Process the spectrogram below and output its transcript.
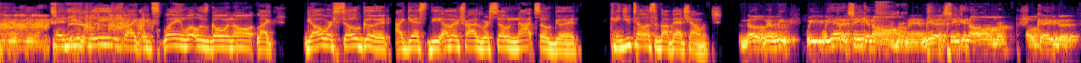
Can you please like explain what was going on? Like y'all were so good. I guess the other tribes were so not so good. Can you tell us about that challenge? No, man, we, we we had a chink in the armor, man. We had a chink in the armor. Okay, the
